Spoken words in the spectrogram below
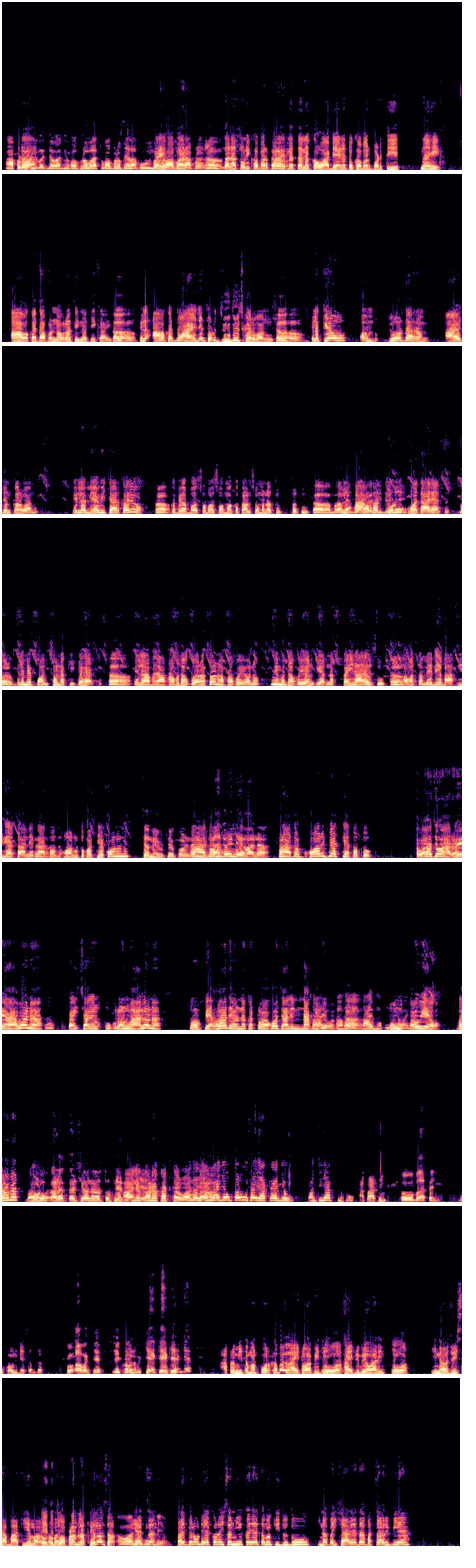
આપણે? જવા દો હોભરો વાત હોભરો પેલા હું ભાઈ હોભર આપણે. તને થોડી ખબર પડે એટલે તને કહું આ બેને તો ખબર પડતી નહીં. આ વખત આપણે નવરાત્રી નથી કાંઈ. એટલે આ વખતનું આયોજન થોડું જુદું જ કરવાનું છે. એટલે કેવું? આમ જોરદાર રમ આયોજન કરવાનું. એટલે મેં વિચાર કર્યો કે પેલા બસો બસો માં કે ત્રણસો માં નતું થતું. એટલે આ વખત થોડું વધાર્યા છે. એટલે મેં પાંચસો નક્કી કર્યા છે. એટલે આ બધા આપણો બધો ઘર હતો ને આપણા ભાઈઓનો એ બધા ભાઈઓને ઘેર નક્કી આવ્યો છું. હવે તમે બે બાકી રહ્યા હતા અને કાં તો ઓનું તો કોઈ ઠેકોણું નહીં. તમે ઠેકોણ જોઈ લેવાના. પણ આ તો સો રૂપિયા જ કહેતો હતો. હવે જો હારો આવો ને પૈસા ઉઘરાણું હાલો ને તો પહેવા દેવા નકર ટોકો ચાલીને નાખી દેવા. હું કહું એ બરાબર? થોડું કડક કરશો ને તો ફેર આને કડક જ કરવાનું. એકલા જેવું કરવું છે એકલા જેવું પણ તું તો આ ભાત ઓ વાત હું કહું બે શબ્દ. ઓ આ વચ્ચે જે કે કે કે કે આપણે મી તમને પોર ખબર? લાઈટો આપી દી હોવે. રૂપિયા વાળી તો એનો હજુ હિસાબ બાકી અમારો. એ તો? ચોપડામાં લખેલો છે? ભાઈ પેલું ડેકોરેશનની કયા? તમે કીધું તું. એના પૈસા આલ્યા હતા પચાસ રૂપિયા.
